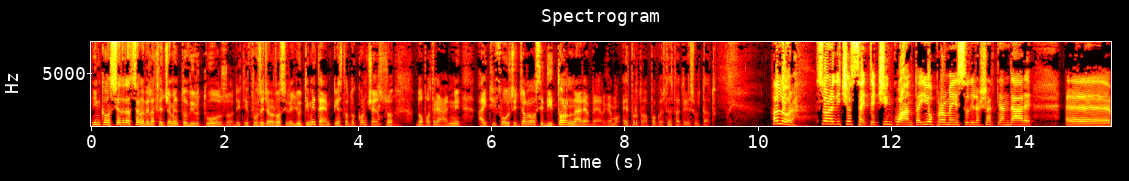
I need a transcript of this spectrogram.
in considerazione dell'atteggiamento virtuoso dei tifosi giallorossi negli ultimi tempi è stato concesso, dopo tre anni, ai tifosi giallorossi di tornare a Bergamo e purtroppo questo è stato il risultato. Allora, sono le 17.50, io ho promesso di lasciarti andare eh,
